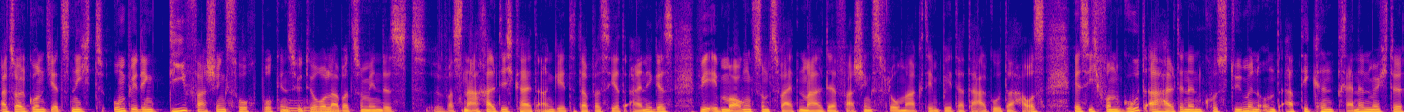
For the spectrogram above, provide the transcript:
Also Algund jetzt nicht unbedingt die Faschingshochburg in mhm. Südtirol, aber zumindest was Nachhaltigkeit angeht, da passiert einiges. Wie eben morgen zum zweiten Mal der Faschingsflohmarkt im Peter Talguter Haus. Wer sich von gut erhaltenen Kostümen und Artikeln trennen möchte,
